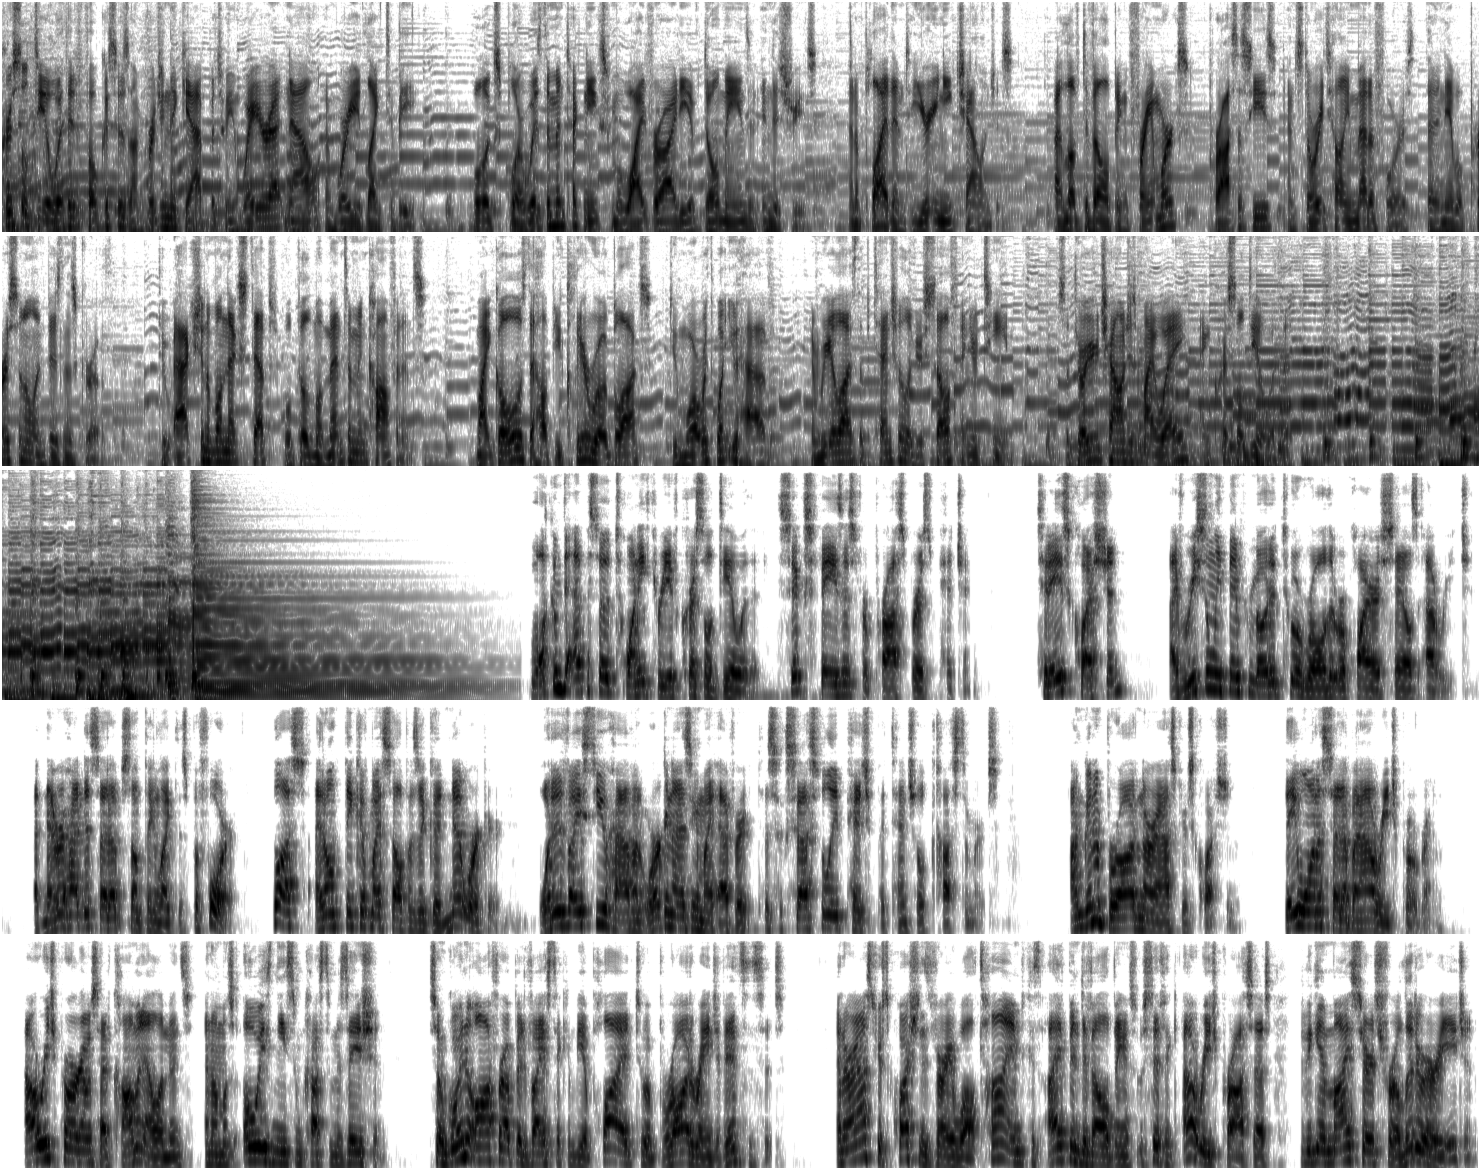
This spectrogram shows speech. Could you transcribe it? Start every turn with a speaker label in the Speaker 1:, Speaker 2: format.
Speaker 1: Chris Will Deal With It focuses on bridging the gap between where you're at now and where you'd like to be. We'll explore wisdom and techniques from a wide variety of domains and industries and apply them to your unique challenges. I love developing frameworks, processes, and storytelling metaphors that enable personal and business growth. Through actionable next steps, we'll build momentum and confidence. My goal is to help you clear roadblocks, do more with what you have, and realize the potential of yourself and your team. So throw your challenges my way, and Chris will deal with it. Welcome to episode 23 of Chris will Deal with It Six Phases for Prosperous Pitching. Today's question I've recently been promoted to a role that requires sales outreach. I've never had to set up something like this before. Plus, I don't think of myself as a good networker. What advice do you have on organizing my effort to successfully pitch potential customers? I'm going to broaden our askers question. They want to set up an outreach program. Outreach programs have common elements and almost always need some customization. So I'm going to offer up advice that can be applied to a broad range of instances. And our asker's question is very well timed because I've been developing a specific outreach process to begin my search for a literary agent.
